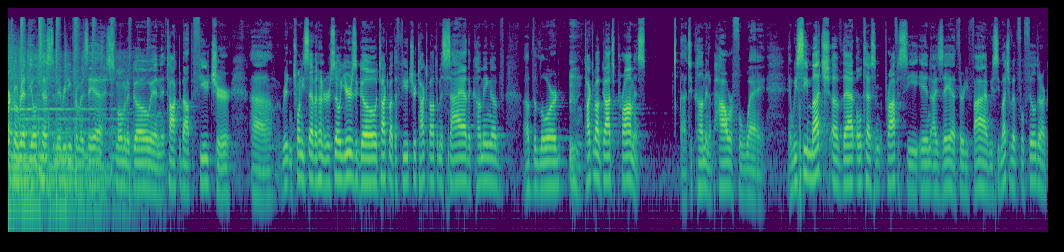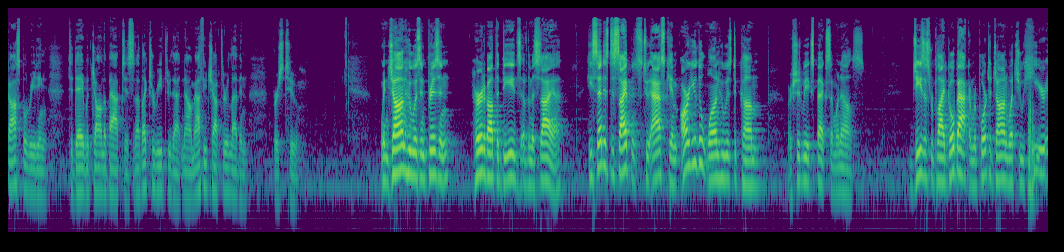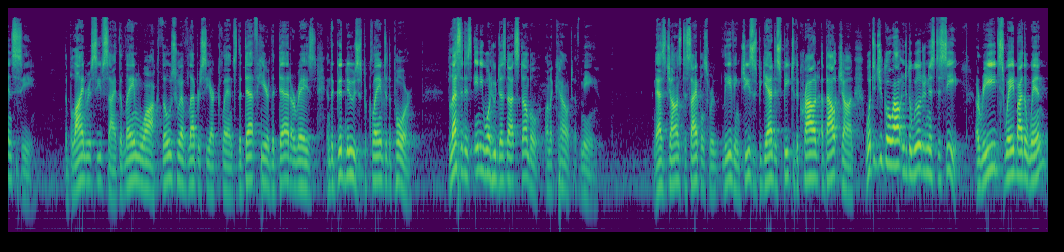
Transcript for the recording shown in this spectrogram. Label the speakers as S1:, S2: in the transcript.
S1: Marco read the Old Testament reading from Isaiah just a moment ago, and it talked about the future. Uh, written 2,700 or so years ago, talked about the future, talked about the Messiah, the coming of, of the Lord, talked about God's promise uh, to come in a powerful way. And we see much of that Old Testament prophecy in Isaiah 35. We see much of it fulfilled in our gospel reading today with John the Baptist. And I'd like to read through that now. Matthew chapter 11, verse 2. When John, who was in prison, heard about the deeds of the Messiah, he sent his disciples to ask him, Are you the one who is to come, or should we expect someone else? Jesus replied, Go back and report to John what you hear and see. The blind receive sight, the lame walk, those who have leprosy are cleansed, the deaf hear, the dead are raised, and the good news is proclaimed to the poor. Blessed is anyone who does not stumble on account of me. And as John's disciples were leaving, Jesus began to speak to the crowd about John. What did you go out into the wilderness to see? A reed swayed by the wind?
